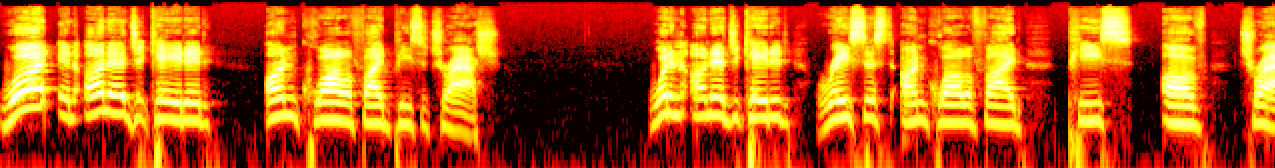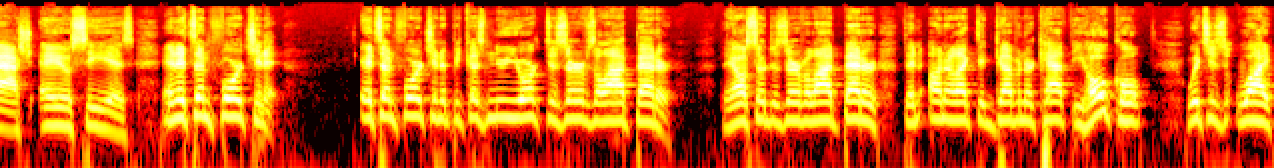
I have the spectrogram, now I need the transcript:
What an uneducated, unqualified piece of trash. What an uneducated, racist, unqualified piece of trash AOC is. And it's unfortunate. It's unfortunate because New York deserves a lot better. They also deserve a lot better than unelected Governor Kathy Hochul, which is why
